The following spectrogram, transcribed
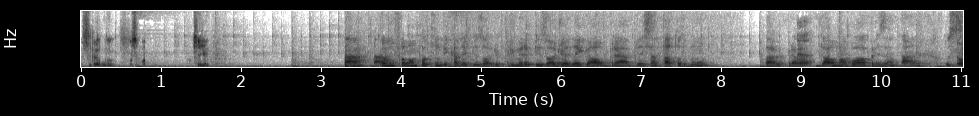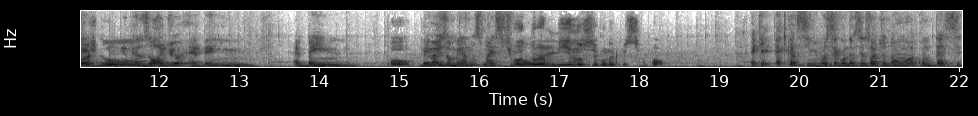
Sempre uns pouquinho. Tá, vamos falar um pouquinho de cada episódio. O primeiro episódio é legal pra apresentar todo mundo, sabe? Pra É. dar uma boa apresentada. O Eu que segundo o- episódio é bem. É bem. Pô, Bem mais ou menos, mas tipo. eu dormi no segundo episódio. É que, é que assim, o segundo episódio não acontece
